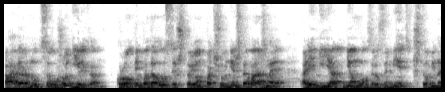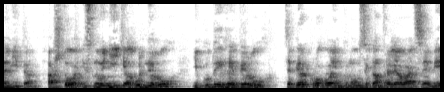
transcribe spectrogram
а вярнуцца ўжо нельга. Кропе падалося, што ён пачуў нешта важнае, але ніяк не мог зразумець, што менавіта. А што, існуе нейкі агульны рух і куды гэты рух? Цяпер кроква імкнуўся кантраляваць сябе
